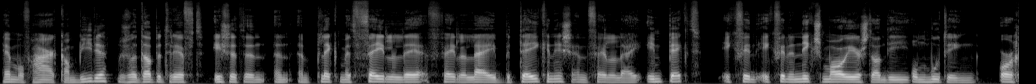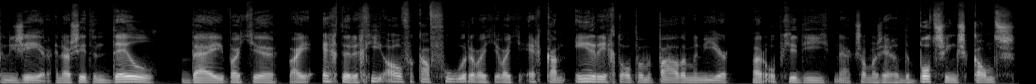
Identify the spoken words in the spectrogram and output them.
hem of haar kan bieden. Dus wat dat betreft is het een, een, een plek met vele, velelei betekenis en velelei impact ik vind, ik vind er niks mooiers dan die ontmoeting organiseren. En daar zit een deel bij wat je, waar je echt de regie over kan voeren. Wat je, wat je echt kan inrichten op een bepaalde manier. Waarop je die, nou, ik zal maar zeggen, de botsingskans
